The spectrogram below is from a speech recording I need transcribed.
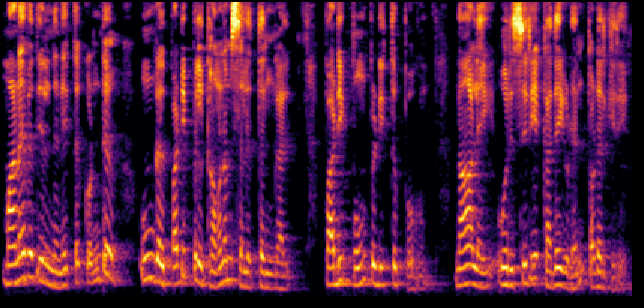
மனதில் நினைத்து கொண்டு உங்கள் படிப்பில் கவனம் செலுத்துங்கள். படிப்பும் பிடித்து போகும். நாளை ஒரு சிறிய கதையுடன் தொடர்கிறேன்.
